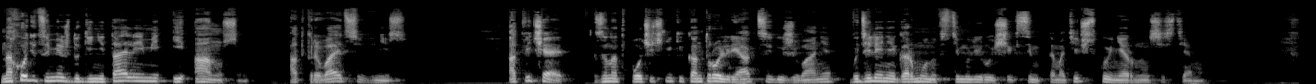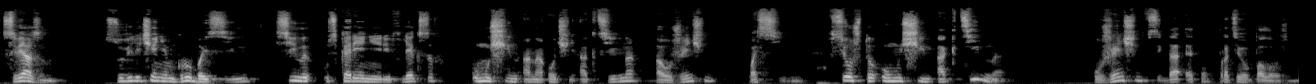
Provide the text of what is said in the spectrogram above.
Находится между гениталиями и анусом, открывается вниз. Отвечает за надпочечники, контроль реакции выживания, выделение гормонов, стимулирующих симптоматическую нервную систему. Связано с увеличением грубой силы, силы ускорения рефлексов. У мужчин она очень активна, а у женщин пассивна. Все, что у мужчин активно, у женщин всегда это противоположно.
